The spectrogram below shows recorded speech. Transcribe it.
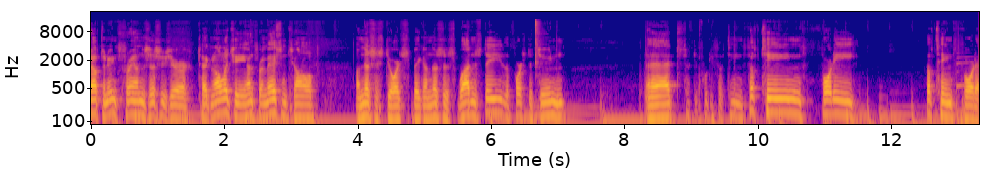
afternoon, friends. This is your technology information channel, and this is George speaking. This is Wednesday, the 1st of June at 40, 15, 15, 40, 15, 40.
